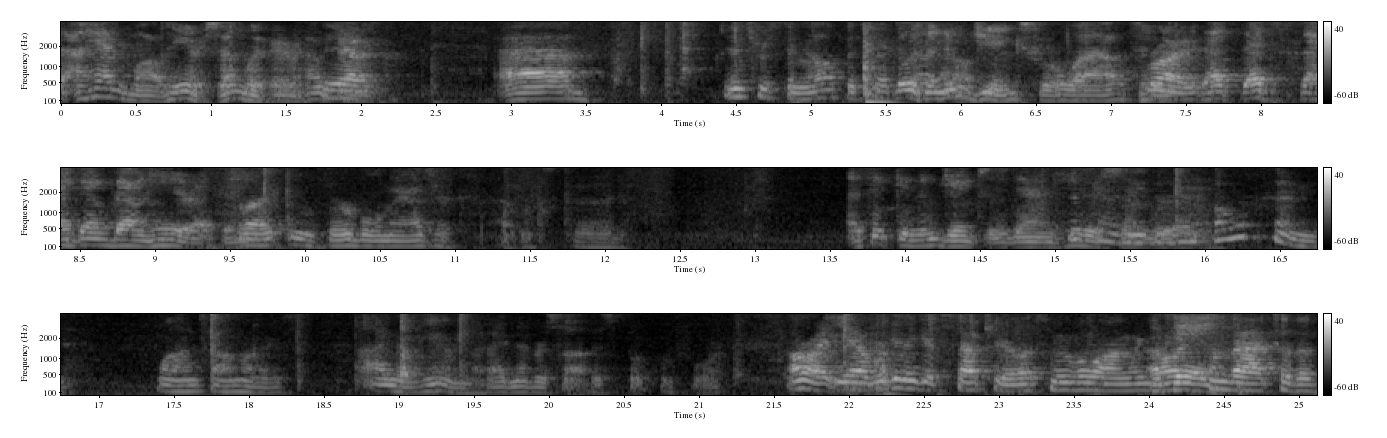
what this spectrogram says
I have them all here somewhere. I'll Yeah. Um, Interesting. I'll have to check there was a new out. jinx for a while too. Right. That that's I got them down here. I think. Right. Ooh, verbal magic. That looks good. I think the new jinx is down here This somewhere. been open. Juan Tamariz. I know him, but I never saw this book before. All right, yeah, we're gonna get stuck here. Let's move along. We can always Okay. come back to the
